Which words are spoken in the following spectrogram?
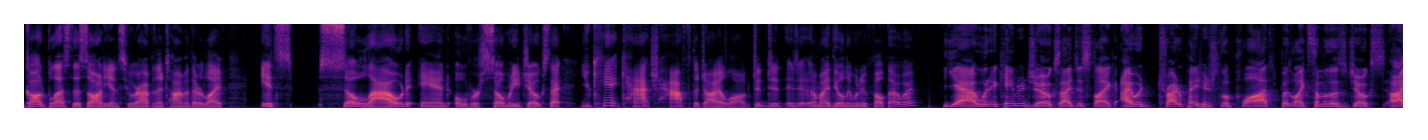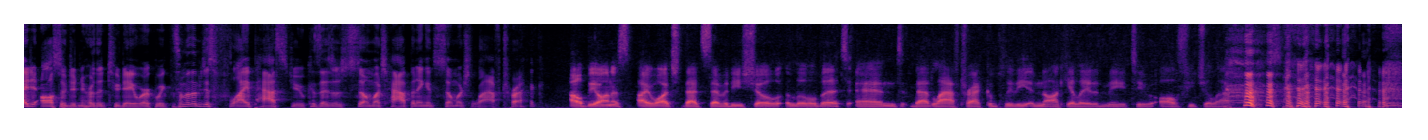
God bless this audience who are having the time of their life. It's so loud and over so many jokes that you can't catch half the dialogue. Did, did, am I the only one who felt that way? Yeah, when it came to jokes, I just like I would try to pay attention to the plot, but like some of those jokes, I also didn't hear the two day work week. Some of them just fly past you because there's just so much happening and so much laugh track. I'll be honest, I watched that 70s show a little bit, and that laugh track completely inoculated me to all future laughs.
